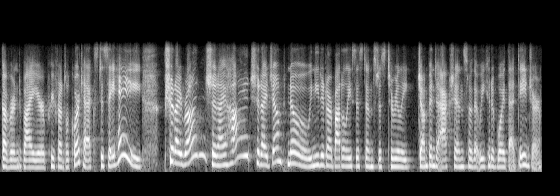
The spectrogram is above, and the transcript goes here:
governed by your prefrontal cortex to say, hey, should I run? Should I hide? Should I jump? No, we needed our bodily systems just to really jump into action so that we could avoid that danger.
